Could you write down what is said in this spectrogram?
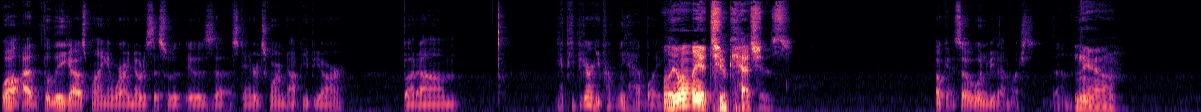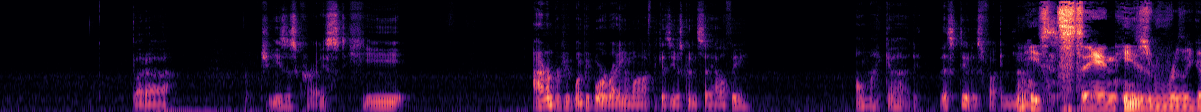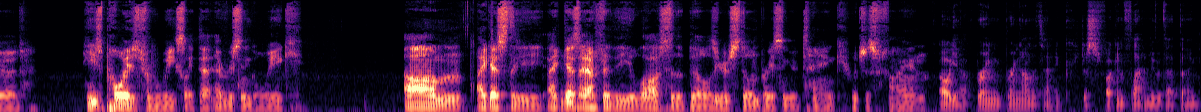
Well, at the league I was playing in, where I noticed this was it was uh, standard scoring, not PPR. But um, yeah, PPR he probably had like Well, he only had two catches. Okay, so it wouldn't be that much then. Yeah. But uh, Jesus Christ, he. I remember when people were writing him off because he just couldn't stay healthy. Oh my god, this dude is fucking nuts. He's insane. He's really good. He's poised for weeks like that every single week. Um, I guess the I guess after the loss to the Bills, you're still embracing your tank, which is fine. Oh yeah, bring bring on the tank. Just fucking flatten me with that thing.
